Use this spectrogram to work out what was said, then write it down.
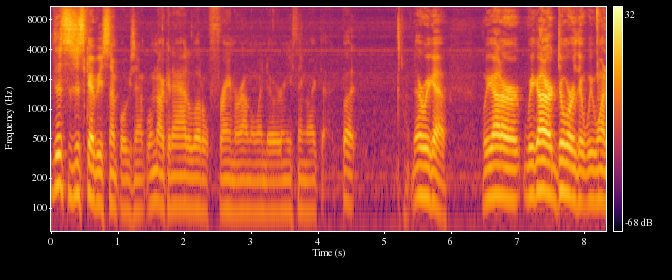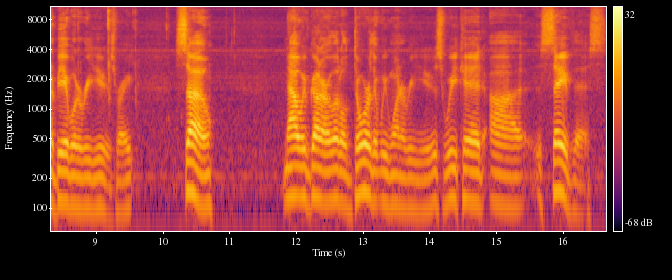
this is just going to be a simple example. I'm not going to add a little frame around the window or anything like that. But there we go. We got our we got our door that we want to be able to reuse, right? So now we've got our little door that we want to reuse. We could uh, save this.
